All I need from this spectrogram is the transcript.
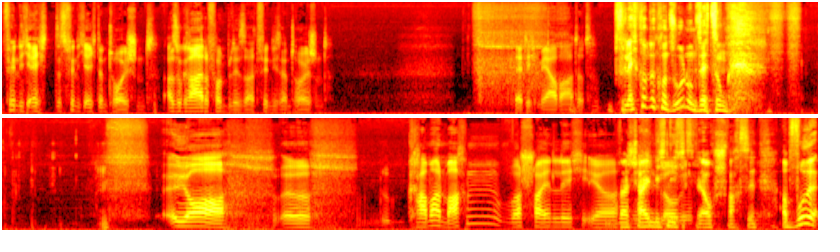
finde ich echt, das finde ich echt enttäuschend. Also gerade von Blizzard finde ich es enttäuschend. Hätte ich mehr erwartet. Vielleicht kommt eine Konsolenumsetzung. Ja, äh, kann man machen, wahrscheinlich eher. Wahrscheinlich nicht, ich. das wäre auch Schwachsinn. Obwohl,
